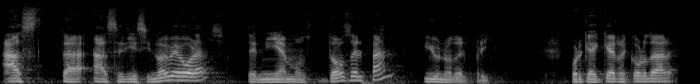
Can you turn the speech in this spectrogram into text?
Hasta hace 19 horas teníamos dos del PAN y uno del PRI. Porque hay que recordar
